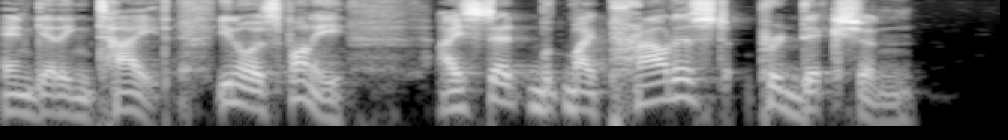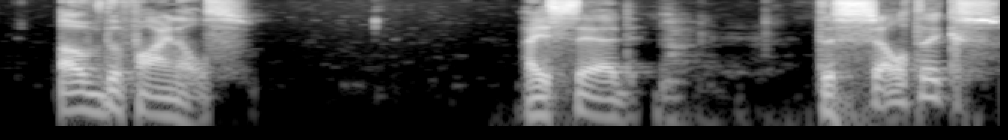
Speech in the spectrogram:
and getting tight. You know, it's funny. I said my proudest prediction of the finals. I said the Celtics,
